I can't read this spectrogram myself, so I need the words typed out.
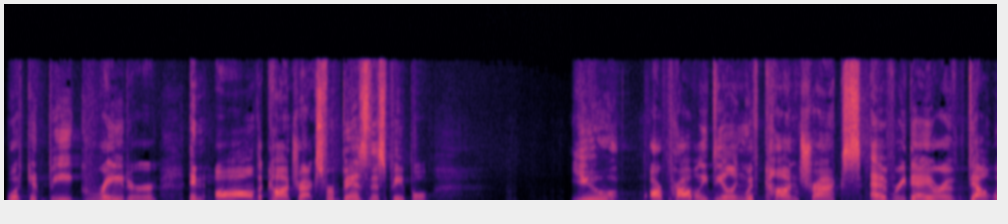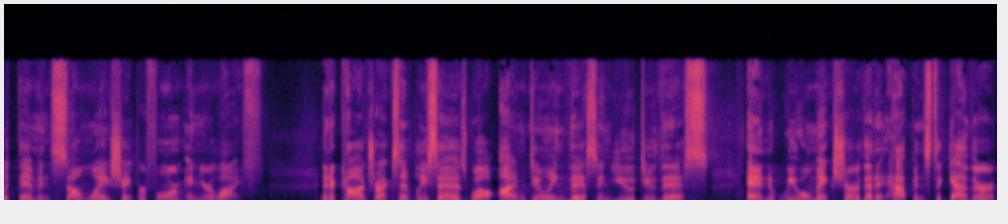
What could be greater in all the contracts for business people? You are probably dealing with contracts every day or have dealt with them in some way, shape, or form in your life. And a contract simply says, Well, I'm doing this and you do this, and we will make sure that it happens together.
